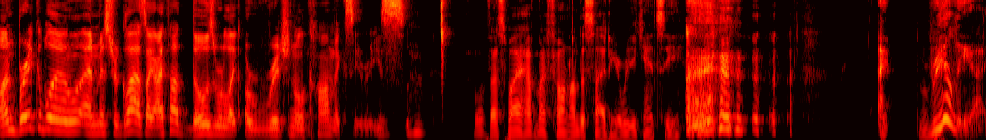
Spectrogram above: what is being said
Unbreakable and Mr. Glass. Like I thought those were like original comic series. well, that's why I have my phone on the side here where you can't see. I really, I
